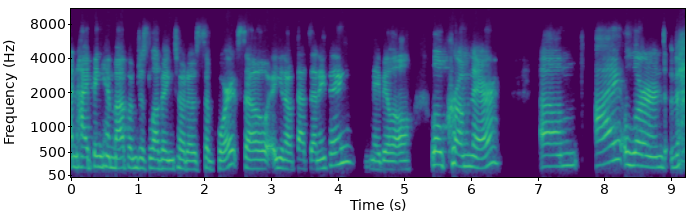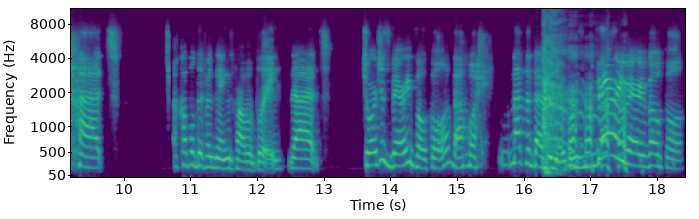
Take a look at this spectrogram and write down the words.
and hyping him up i'm just loving toto's support so you know if that's anything maybe a little little crumb there um i learned that a couple different things probably that george is very vocal about what not that that'd new but he's very very vocal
